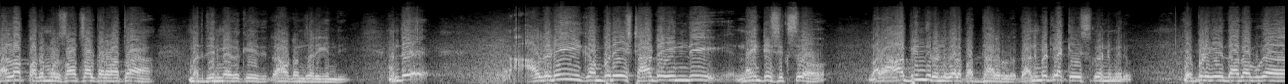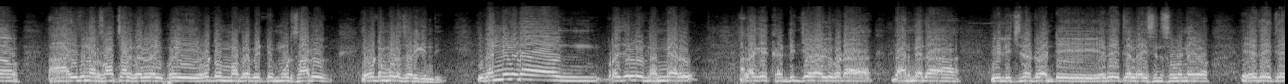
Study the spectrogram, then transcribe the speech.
మళ్ళా పదమూడు సంవత్సరాల తర్వాత మరి దీని మీదకి రావడం జరిగింది. అంటే ఆల్రెడీ ఈ కంపెనీ స్టార్ట్ అయింది నైన్టీ సిక్స్లో మరి ఆపింది రెండు వేల పద్నాలుగులో. దాన్ని బట్టి లెక్క తీసుకోండి మీరు. ఎప్పటికీ దాదాపుగా ఐదున్నర సంవత్సరాలు గడువు అయిపోయి ఇవ్వటం మొదలుపెట్టి మూడు సార్లు ఇవ్వటం కూడా జరిగింది. ఇవన్నీ కూడా ప్రజలు నమ్మారు. అలాగే ఖండించే వాళ్ళు కూడా దాని మీద వీళ్ళు ఇచ్చినటువంటి ఏదైతే లైసెన్సులు ఉన్నాయో ఏదైతే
